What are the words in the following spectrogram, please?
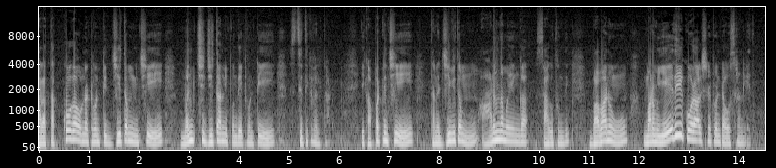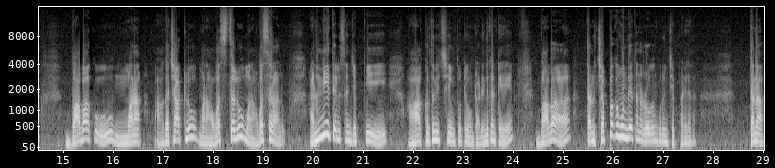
చాలా తక్కువగా ఉన్నటువంటి జీతం నుంచి మంచి జీతాన్ని పొందేటువంటి స్థితికి వెళ్తాడు. ఇక అప్పటి నుంచి తన జీవితం ఆనందమయంగా సాగుతుంది. బాబాను మనం ఏదీ కోరాల్సినటువంటి అవసరం లేదు. బాబాకు మన అగచాట్లు మన అవస్థలు మన అవసరాలు అన్నీ తెలుసు అని చెప్పి ఆ కృతనిశ్చయంతో ఉంటాడు. ఎందుకంటే బాబా తను చెప్పకముందే తన రోగం గురించి చెప్పాడు కదా. తన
